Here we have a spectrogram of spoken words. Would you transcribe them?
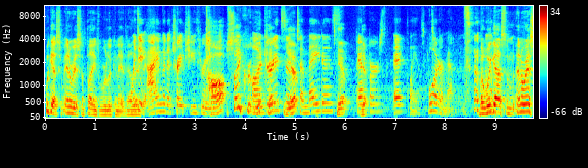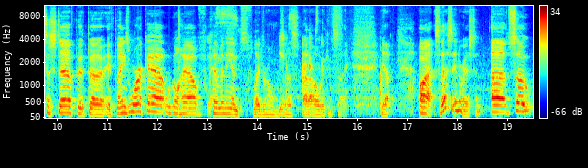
We got some interesting things we're looking at down there. We there. do. I am going to traipse you through Top secret. we can't- hundreds of yep. tomatoes, Yep, yep. peppers, eggplants, watermelons. but we got some interesting stuff that uh, if things work out, we're gonna have Yes. coming in later on. Yes, so that's I about hope all so. we can say. Yep. All right. So that's interesting. Uh, so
